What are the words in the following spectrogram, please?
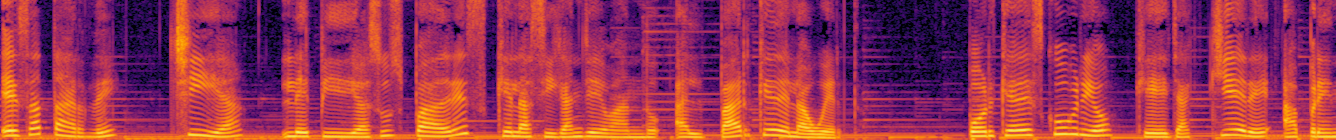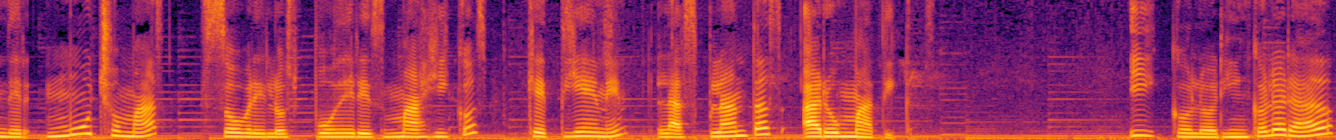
Esa tarde, Chía le pidió a sus padres que la sigan llevando al parque de la huerta, porque descubrió que ella quiere aprender mucho más sobre los poderes mágicos que tienen las plantas aromáticas. Y colorín colorado,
